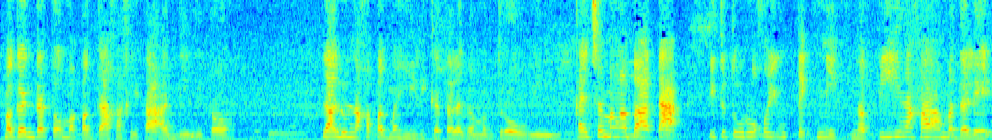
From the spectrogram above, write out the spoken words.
Maganda to, mapagkakakitaan din ito. Lalo na kapag mahilig ka talaga mag-drawing. Kahit sa mga bata, ituturo ko yung technique na pinakamadali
